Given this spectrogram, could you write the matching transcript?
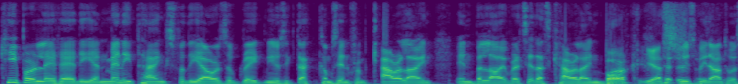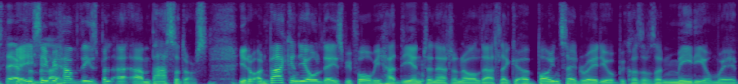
Keep her lit, Eddie, and many thanks for the hours of great music. That comes in from Caroline in Ballivor. I'd say that's Caroline Burke, Burke, yes. who- who's been on to us there. Yeah, you see, we have these uh, ambassadors, you know, and back in the old days before we had the internet and all that, like uh, Boyneside Radio, because it was on medium wave,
